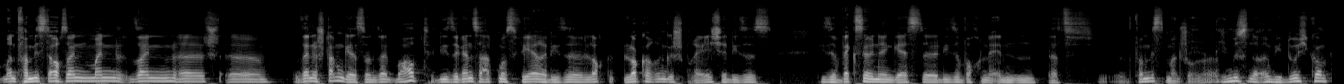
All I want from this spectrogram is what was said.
man vermisst auch sein, mein, sein, äh, äh, seine Stammgäste und sein, überhaupt diese ganze Atmosphäre, diese lock lockeren Gespräche, dieses diese wechselnden Gäste, diese Wochenenden, das vermisst man schon. Oder? Die müssen da irgendwie durchkommen.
